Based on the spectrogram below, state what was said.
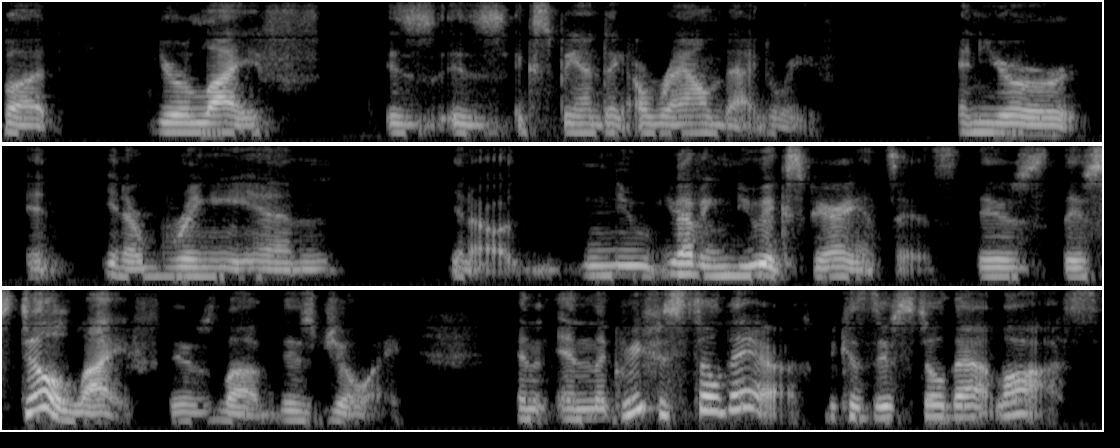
but your life is is expanding around that grief. And you're you know bringing in you know new you're having new experiences. There's there's still life there's love there's joy. And and the grief is still there because there's still that loss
